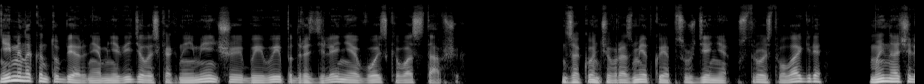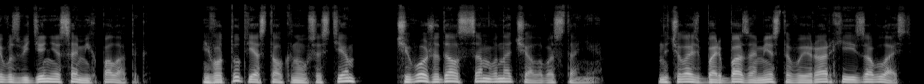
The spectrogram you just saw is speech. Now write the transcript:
Именно контуберния мне виделась как наименьшие боевые подразделения войска восставших. Закончив разметку и обсуждение устройства лагеря, мы начали возведение самих палаток. И вот тут я столкнулся с тем, чего ожидал с самого начала восстания. Началась борьба за место в иерархии и за власть.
